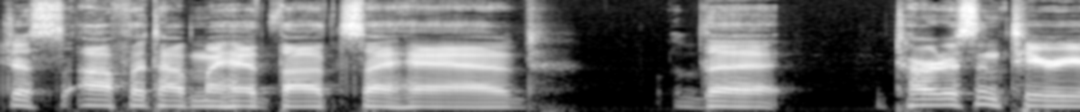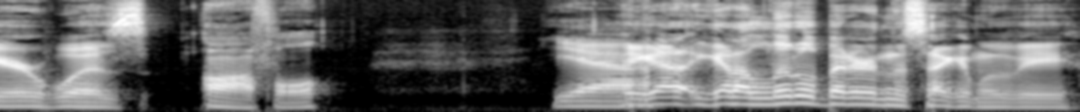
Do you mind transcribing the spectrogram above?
just off the top of my head, thoughts I had the TARDIS interior was awful. Yeah. It got it got a little better in the second movie,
